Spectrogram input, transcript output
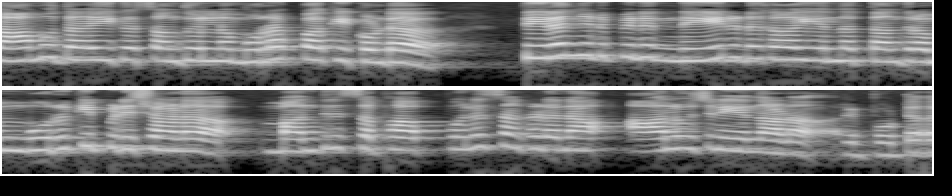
സാമുദായിക സന്തുലനം ഉറപ്പാക്കിക്കൊണ്ട് തിരഞ്ഞെടുപ്പിനെ നേരിടുക എന്ന തന്ത്രം മുറുകി പിടിച്ചാണ് മന്ത്രിസഭ പുനഃസംഘടന ആലോചനയെന്നാണ് റിപ്പോർട്ട്.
